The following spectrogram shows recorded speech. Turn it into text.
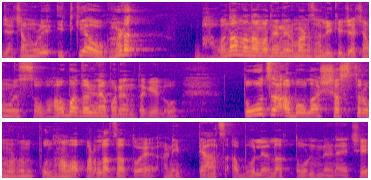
ज्याच्यामुळे इतकी अवघड भावना मनामध्ये निर्माण झाली की ज्याच्यामुळे स्वभाव बदलण्यापर्यंत गेलो तोच अबोला शस्त्र म्हणून पुन्हा वापरला जातो आहे आणि त्याच अबोल्याला तोंड देण्याची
